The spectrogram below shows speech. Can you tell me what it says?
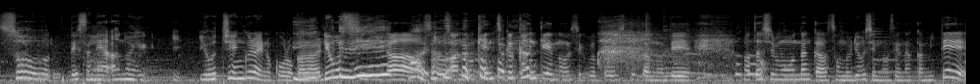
そうですね。あの幼稚園ぐらいの頃から両親が、そうあの建築関係のお仕事をしてたので私もなんかその両親の背中見て、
